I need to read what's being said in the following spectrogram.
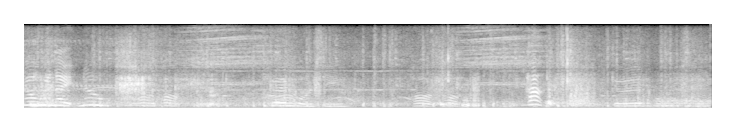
No, Midnight, no! Oh, oh. Good horsey. Oh, oh. Ha! Good horsey.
